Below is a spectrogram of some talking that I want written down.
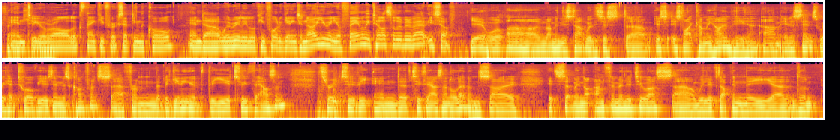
Thank and to your role. Look, thank you for accepting the call, and uh, we're really looking forward to getting to know you and your family. Tell us a little bit about yourself. Yeah, well, um, I mean, to start with, it's just uh, it's, it's like coming home here. Um, in a sense, we had 12 years in this conference uh, from the beginning of the year 2000 through to the end of 2011. So it's certainly not unfamiliar to us. Uh, we lived up in the, uh, the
